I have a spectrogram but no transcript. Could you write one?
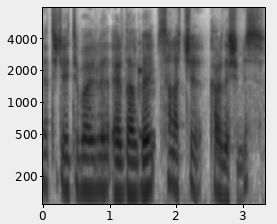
netice itibariyle Erdal Bey sanatçı kardeşimiz.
